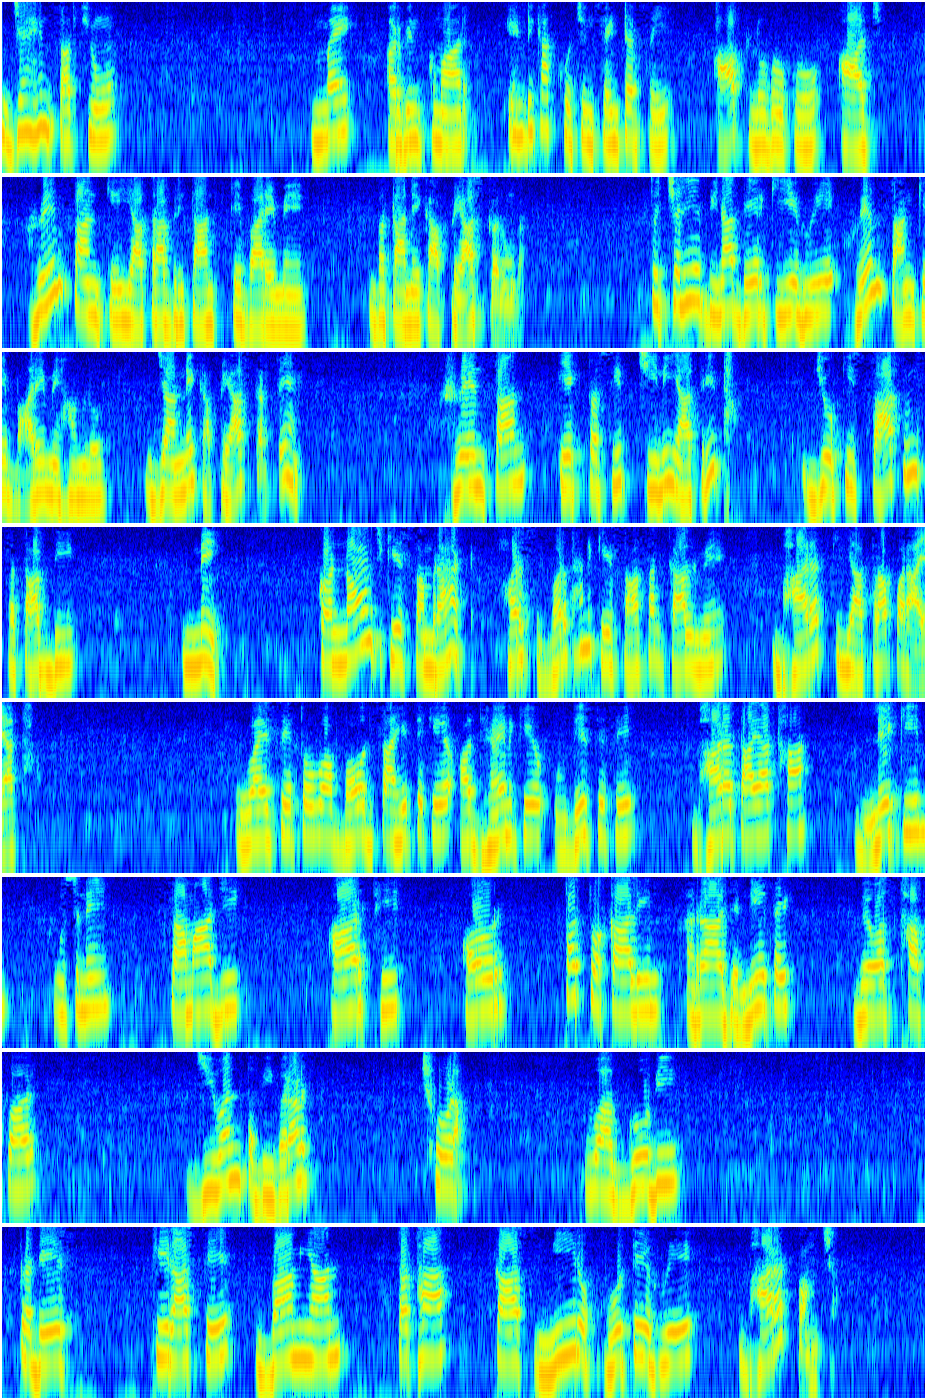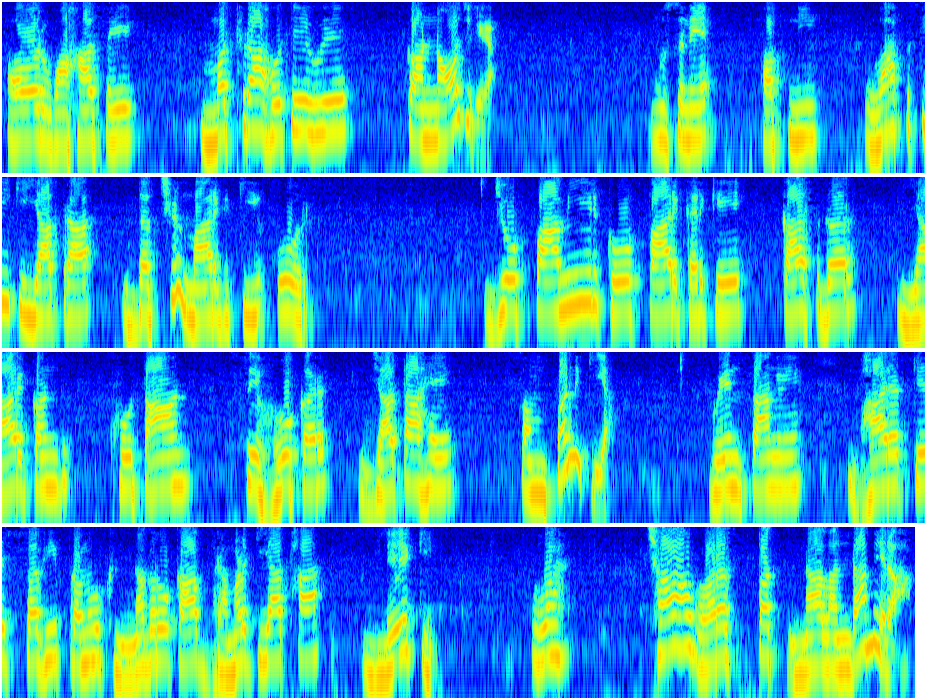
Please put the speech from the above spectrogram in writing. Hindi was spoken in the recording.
जय हिंद साथियों। मैं अरविंद कुमार, इंडिका कोचिंग सेंटर से आप लोगों को आज ह्वेन सांग के यात्रा वृतांत के बारे में बताने का प्रयास करूँगा। तो चलिए, बिना देर किए हुए ह्वेन सांग के बारे में हम लोग जानने का प्रयास करते हैं। ह्वेन सांग एक प्रसिद्ध चीनी यात्री था, जो कि सातवीं शताब्दी में। कन्नौज के सम्राट हर्षवर्धन के शासन काल में भारत की यात्रा पर आया था। वैसे तो वह बौद्ध साहित्य के अध्ययन के उद्देश्य से भारत आया था, लेकिन उसने सामाजिक, आर्थिक और तत्वकालीन राजनीतिक व्यवस्था पर जीवंत विवरण छोड़ा, वह गोभी प्रदेश के रास्ते बामियान तथा काश्मीर होते हुए भारत पहुँचा और वहाँ से मथुरा होते हुए कन्नौज गया। उसने अपनी वापसी की यात्रा दक्षिण मार्ग की ओर जो पामीर को पार करके कासगर, यारकंद, खोतान से होकर जाता है, संपन्न किया। वेनसांग ने भारत के सभी प्रमुख नगरों का भ्रमण किया था, लेकिन वह छह वर्ष तक नालंदा में रहा।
